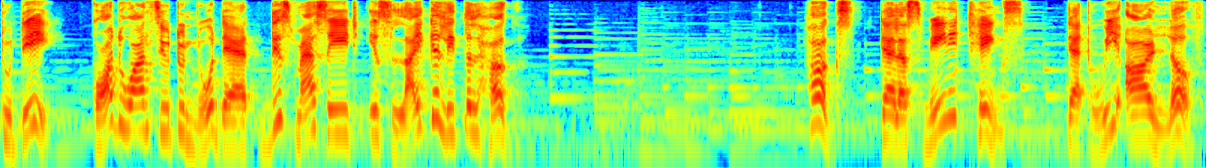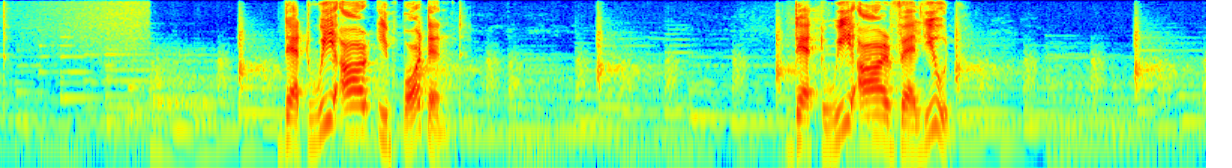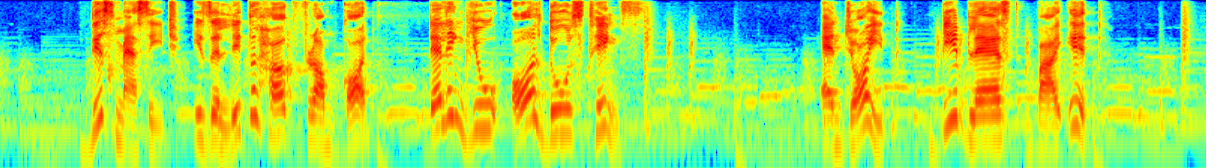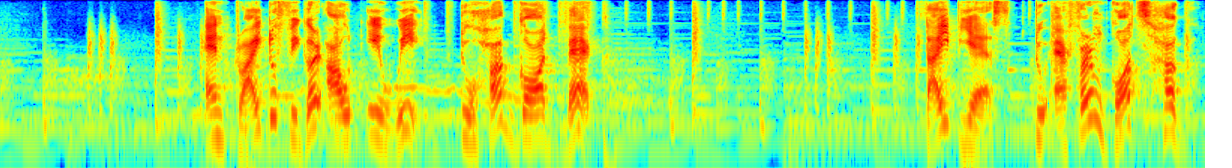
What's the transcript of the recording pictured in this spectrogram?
Today, God wants you to know that this message is like a little hug. Hugs tell us many things that we are loved, that we are important, that we are valued. This message is a little hug from God telling you all those things. Enjoy it, be blessed by it, and try to figure out a way to hug God back. Type yes to affirm God's hug.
